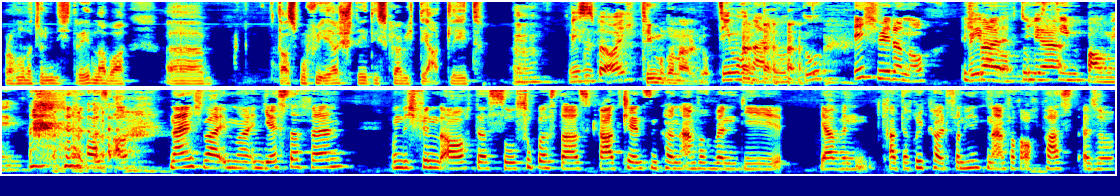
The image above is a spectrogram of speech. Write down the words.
brauchen wir natürlich nicht reden, aber äh, das, wofür er steht, ist, glaube ich, der Athlet. Mhm. Wie ist es bei euch? Team Ronaldo. Team Ronaldo. Du? Ich weder noch. Ich Weder war noch. Du bist Team Baumi. Nein, ich war immer Iniesta-Fan und ich finde auch, dass so Superstars gerade glänzen können, einfach wenn die, ja, wenn gerade der Rückhalt von hinten einfach auch passt. Also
